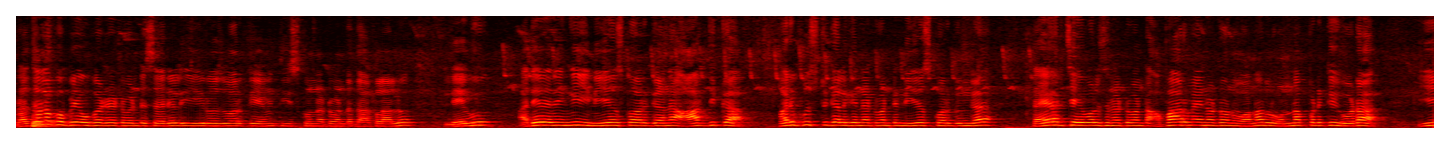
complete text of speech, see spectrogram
ప్రజలకు ఉపయోగపడేటువంటి చర్యలు ఈ రోజు వరకు ఏమి తీసుకున్నటువంటి దాఖలాలు లేవు. అదేవిధంగా ఈ నియోజకవర్గాన్ని ఆర్థిక పరిపుష్టి కలిగినటువంటి నియోజకవర్గంగా తయారు చేయవలసినటువంటి అపారమైనటువంటి వనరులు ఉన్నప్పటికీ కూడా ఈ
